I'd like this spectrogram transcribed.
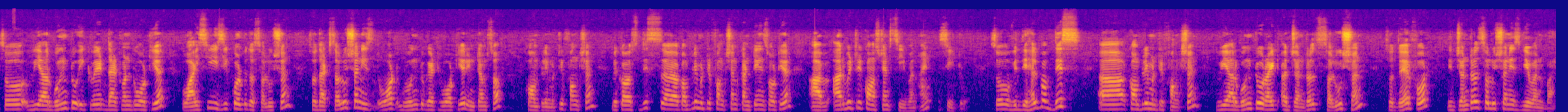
so we are going to equate that one to what here yc is equal to the solution. So that solution is what going to get what here in terms of complementary function because this uh, complementary function contains what here? Arbitrary constant c1 and c2 so with the help of this uh, complementary function we are going to write a general solution. So therefore the general solution is given by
